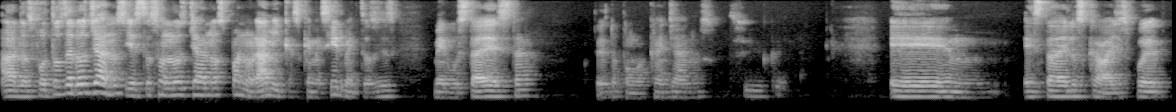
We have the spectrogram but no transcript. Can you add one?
a las fotos de los llanos y estos son los llanos panorámicas que me sirven. Entonces me gusta esta, entonces lo pongo acá en llanos. Sí. Eh, esta de los caballos puede,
